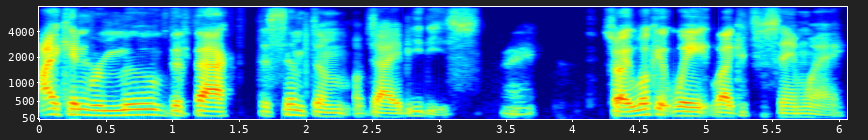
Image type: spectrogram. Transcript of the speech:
I can remove the fact, the symptom of diabetes. Right. So I look at weight like it's the same way.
